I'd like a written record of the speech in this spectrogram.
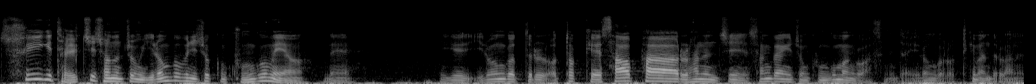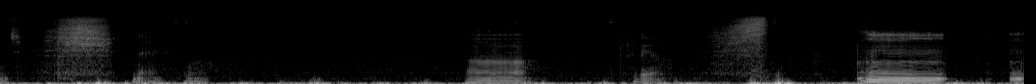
수익이 될지 저는 좀 이런 부분이 조금 궁금해요. 네 이게 이런 것들을 어떻게 사업화를 하는지 상당히 좀 궁금한 것 같습니다. 이런 걸 어떻게 만들어 가는지. 네. 뭐. 어, 그래요. 음, 음,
